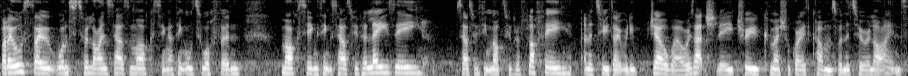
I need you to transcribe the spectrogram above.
But I also wanted to align sales and marketing. I think all too often marketing thinks salespeople are lazy, salespeople think marketing people are fluffy, and the two don't really gel well. Whereas actually true commercial growth comes when the two are aligned.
